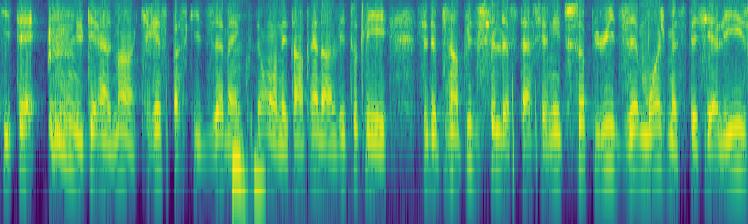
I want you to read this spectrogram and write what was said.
qui était littéralement en crise parce qu'il disait, ben mhm. écoute, on est en train d'enlever toutes les, c'est de plus en plus difficile de stationner tout ça. Puis lui, il disait, moi, je me spécialise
